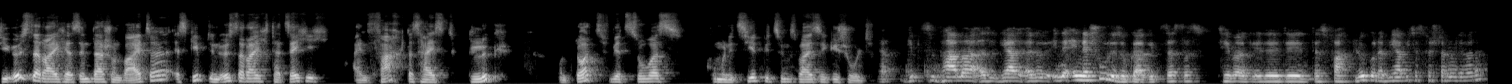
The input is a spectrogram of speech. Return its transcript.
Die Österreicher sind da schon weiter. Es gibt in Österreich tatsächlich ein Fach, das heißt Glück. Und dort wird sowas kommuniziert bzw. geschult. Ja, gibt es ein paar Mal, also ja, also in, in der Schule sogar gibt es das, das Thema, äh, das Fach Glück oder wie habe ich das verstanden gerade?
